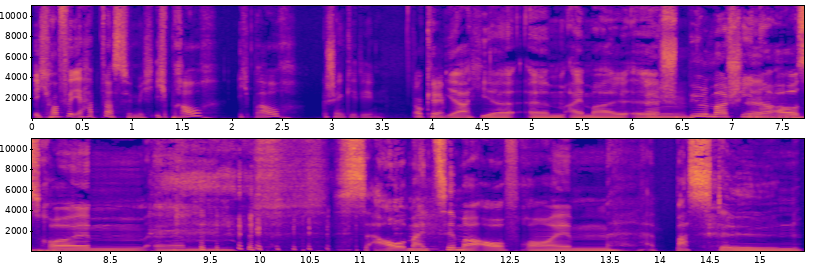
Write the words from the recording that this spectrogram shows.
Ich hoffe, ihr habt was für mich. Ich brauche, ich brauche Geschenkideen. Okay. Ja, hier ähm, einmal äh, Ähm, Spülmaschine ähm. ausräumen, ähm, sau, mein Zimmer aufräumen, äh, basteln.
